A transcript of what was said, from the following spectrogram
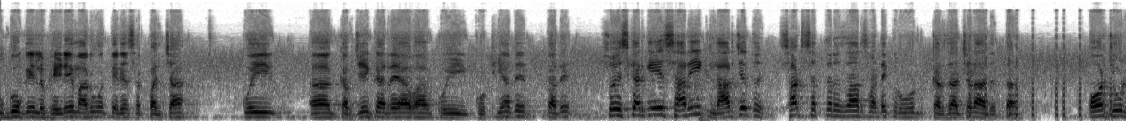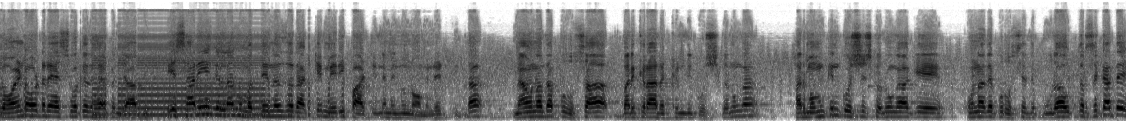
ਉਗੋ ਕੇ ਲਫੇੜੇ ਮਾਰੂ ਤੇਰੇ ਸਰਪੰਚਾ। ਕੋਈ ਕਬਜ਼ੇ ਕਰ ਰਿਹਾ ਵਾ, ਕੋਈ ਕੋਠੀਆਂ ਤੇ ਕਰਦੇ ਸੋ ਇਸ ਕਰਕੇ ਇਹ ਸਾਰੀ ਇੱਕ ਲਾਰਜਤ 60 70 ਹਜ਼ਾਰ ਸਾਡੇ ਕਰੋੜ ਕਰਜ਼ਾ ਚੜਾ ਦਿੱਤਾ। ਔਰ ਜੋ ਲਾਅ ਐਂਡ ਆਰਡਰ ਇਸ ਵਕਤ ਹੈ ਪੰਜਾਬ ਵਿੱਚ ਇਹ ਸਾਰੀਆਂ ਗੱਲਾਂ ਨੂੰ ਮੱਦੇਨਜ਼ਰ ਰੱਖ ਕੇ ਮੇਰੀ ਪਾਰਟੀ ਨੇ ਮੈਨੂੰ ਨੋਮੀਨੇਟ ਕੀਤਾ। ਮੈਂ ਉਹਨਾਂ ਦਾ ਭਰੋਸਾ ਬਰਕਰਾਰ ਰੱਖਣ ਦੀ ਕੋਸ਼ਿਸ਼ ਕਰੂੰਗਾ। ਹਰ ਮੁਮਕਿਨ ਕੋਸ਼ਿਸ਼ ਕਰੂੰਗਾ ਕਿ ਉਹਨਾਂ ਦੇ ਭਰੋਸੇ ਤੇ ਪੂਰਾ ਉਤਰ ਸਕਾਂ ਤੇ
